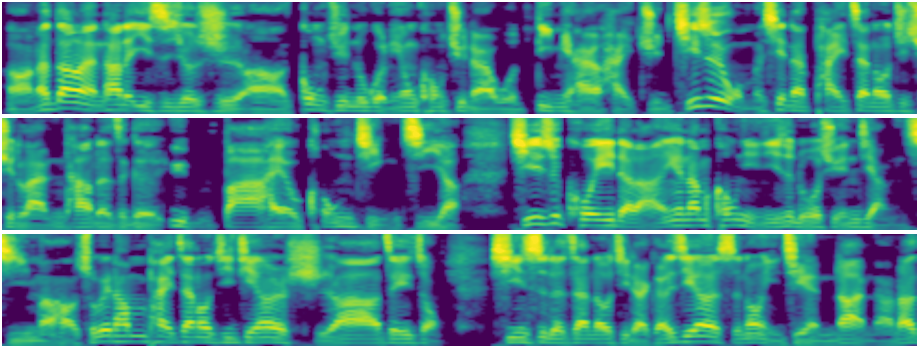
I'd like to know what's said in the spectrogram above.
啊，那当然，他的意思就是啊，共军如果你用空军来，我地面还有海军。其实我们现在派战斗机去拦他的这个运八还有空警机啊，其实是亏的啦，因为他们空警机是螺旋桨机嘛，哈，除非他们派战斗机歼二十啊这一种新式的战斗机来，可是歼二十那种引擎很烂啊，它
